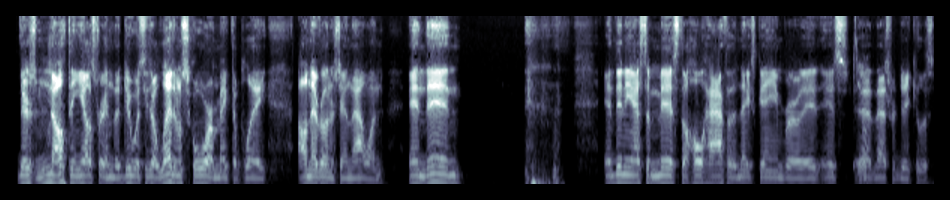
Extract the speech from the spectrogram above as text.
There's nothing else for him to do. It's either let him score or make the play. I'll never understand that one. And then, and then he has to miss the whole half of the next game, bro. It, it's Yep. that- that's ridiculous.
